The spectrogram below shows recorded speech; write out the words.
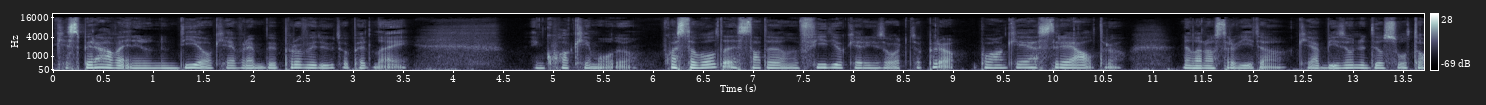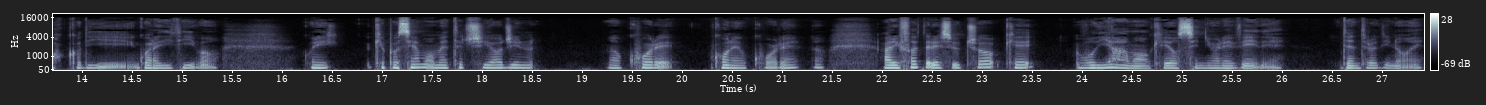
che sperava in un Dio che avrebbe provveduto per lei in qualche modo. Questa volta è stato un figlio che è risorto, però può anche essere altro nella nostra vita che ha bisogno del suo tocco di guariditivo. Quindi che possiamo metterci oggi nel cuore, con il cuore, no? a riflettere su ciò che vogliamo che il Signore vede dentro di noi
